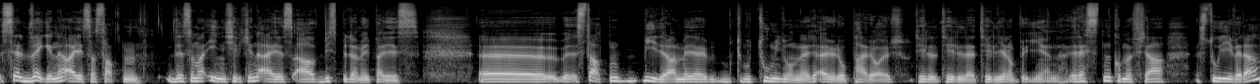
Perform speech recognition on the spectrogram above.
selv veggene eies av staten. Det som er inni kirken eies av bispedømmet i Paris. Eh, staten bidrar med to millioner euro per år til, til, til gjenoppbyggingen. Resten kommer fra storgivere.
